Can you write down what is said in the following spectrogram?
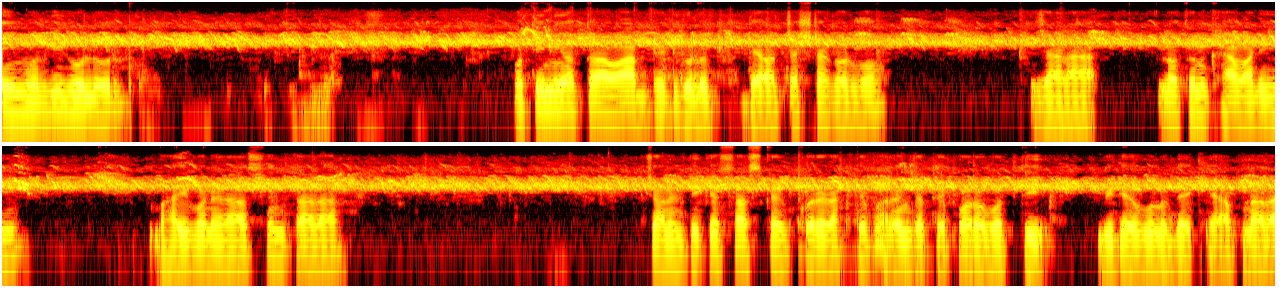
এই মুরগিগুলোর প্রতিনিয়ত আপডেটগুলো দেওয়ার চেষ্টা করব। যারা নতুন খামারি ভাই বোনেরা আছেন, তারা চ্যানেলটিকে সাবস্ক্রাইব করে রাখতে পারেন যাতে পরবর্তী ভিডিওগুলো দেখে আপনারা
